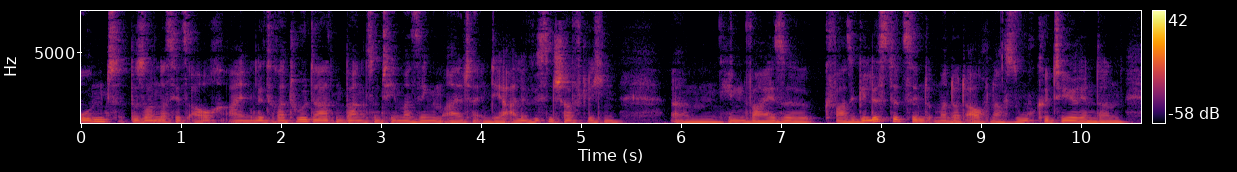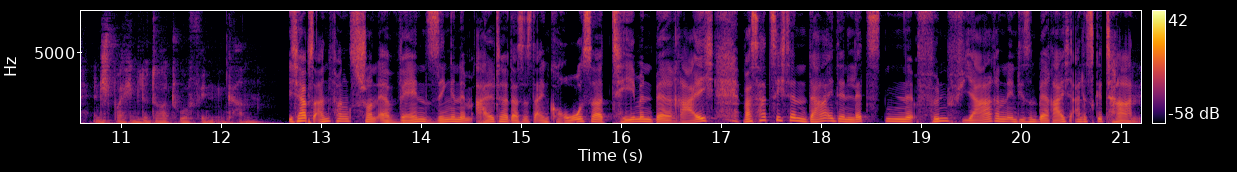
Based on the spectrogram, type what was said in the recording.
und besonders jetzt auch eine Literaturdatenbank zum Thema Singen im Alter, in der alle wissenschaftlichen ähm, Hinweise quasi gelistet sind und man dort auch nach Suchkriterien dann entsprechend Literatur finden kann. Ich habe es anfangs schon erwähnt, Singen im Alter, das ist ein großer Themenbereich. Was hat sich denn da in den letzten fünf Jahren in diesem Bereich alles getan?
